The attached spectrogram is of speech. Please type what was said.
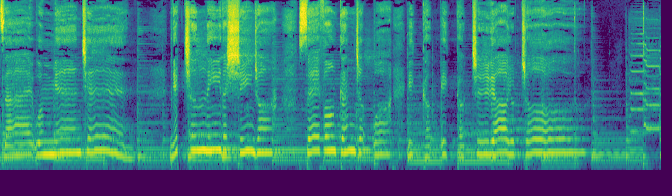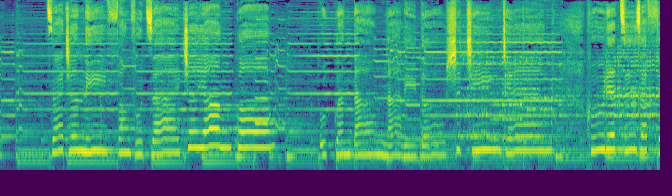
在我面前，捏成你的形状，随风跟着我，一口一口吃掉忧愁。载着你，仿佛载着阳光。不管到哪里都是晴天，蝴蝶自在飞，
